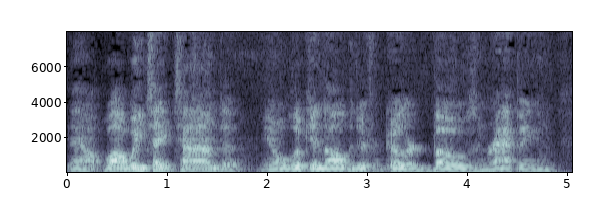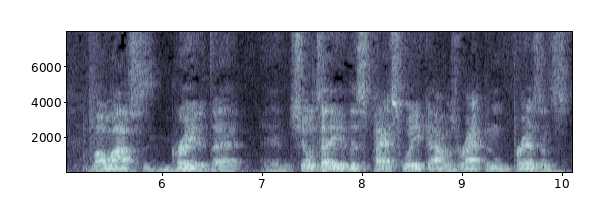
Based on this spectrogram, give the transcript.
Now, while we take time to, you know, look into all the different colored bows and wrapping, and my wife's great at that, and she'll tell you this past week I was wrapping presents,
